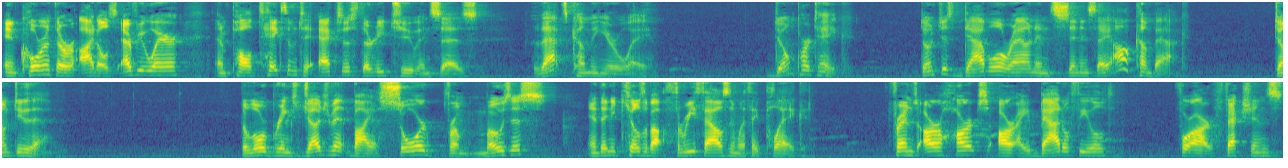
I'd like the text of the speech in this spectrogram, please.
In Corinth, there are idols everywhere, and Paul takes them to Exodus 32 and says, That's coming your way. Don't partake. Don't just dabble around in sin and say, I'll come back. Don't do that. The Lord brings judgment by a sword from Moses, and then he kills about 3,000 with a plague. Friends, our hearts are a battlefield for our affections.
